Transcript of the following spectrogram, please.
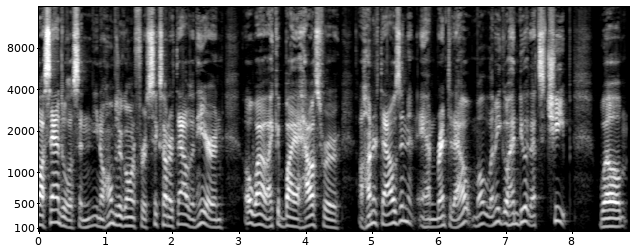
Los Angeles and, you know, homes are going for 600,000 here. And, oh, wow, I could buy a house for 100,000 and rent it out. Well, let me go ahead and do it. That's cheap. Well,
